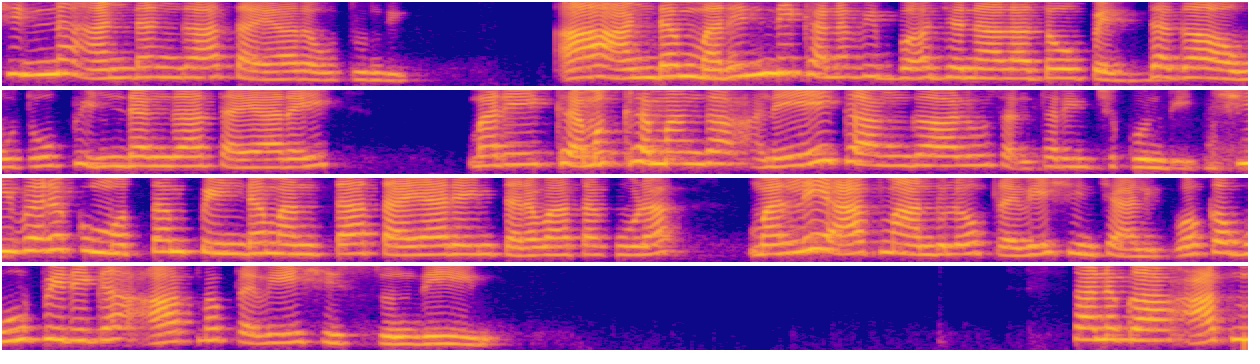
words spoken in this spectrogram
చిన్న అండంగా తయారవుతుంది. ఆ అండం మరిన్ని కణ విభజనాలతో పెద్దగా అవుతూ పిండంగా తయారై మరి క్రమక్రమంగా అనేక అంగాలు సంతరించుకుంది. చివరకు మొత్తం పిండం అంతా తయారైన తర్వాత కూడా మళ్ళీ ఆత్మ అందులో ప్రవేశించాలి. ఒక ఊపిరిగా ఆత్మ ప్రవేశిస్తుంది. కనుక ఆత్మ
